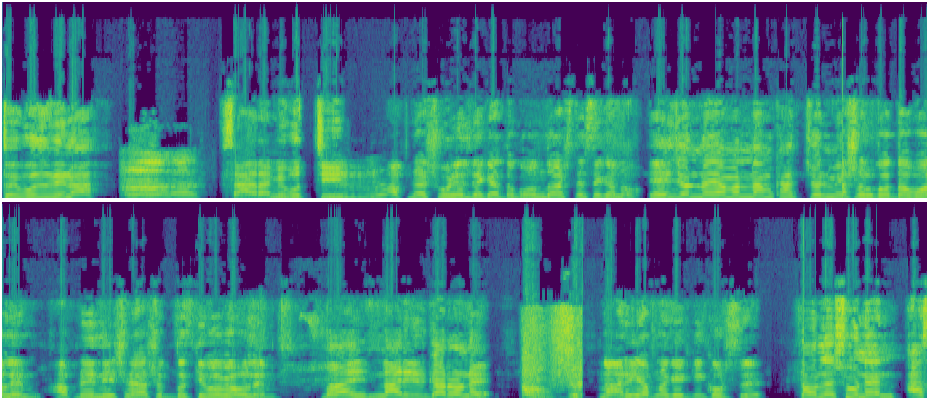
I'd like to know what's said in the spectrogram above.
তুই বুঝবি না। স্যার আমি বুঝছি। আপনার শরীর থেকে এত গন্ধ আসতেছে কেন? এই জন্যই আমার নাম খাচ্চর আসল কথা বলেন আপনি নেশায় আসক্ত কীভাবে হলেন? ভাই নারীর কারণে। নারী আপনাকে কি করছে? তাহলে শুনেন আজ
